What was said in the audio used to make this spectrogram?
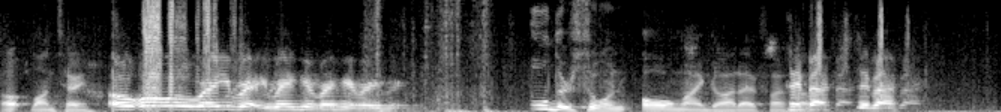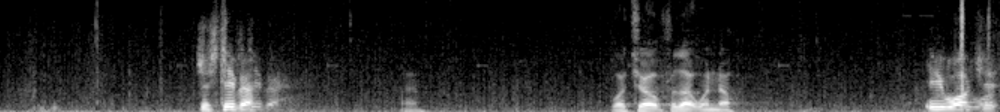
Oh, Montagne. Oh, oh, oh, right here, right, right here, right here, right here. Oh, there's someone. Oh my God, I found Stay back, stay back. Just stay back. Watch out for that window. You watch it.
